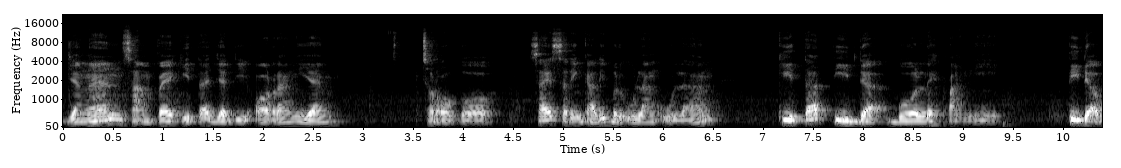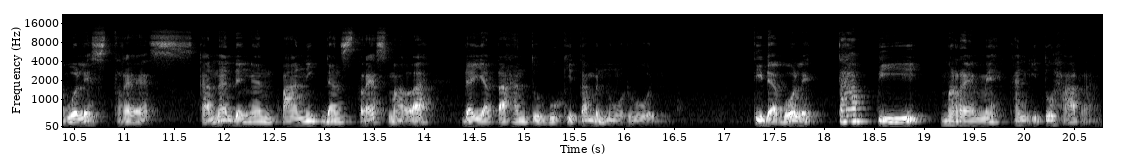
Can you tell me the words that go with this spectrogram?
Jangan sampai kita jadi orang yang ceroboh. Saya sering kali berulang-ulang kita tidak boleh panik, tidak boleh stres. Karena dengan panik dan stres malah daya tahan tubuh kita menurun. Tidak boleh, tapi meremehkan itu haram.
